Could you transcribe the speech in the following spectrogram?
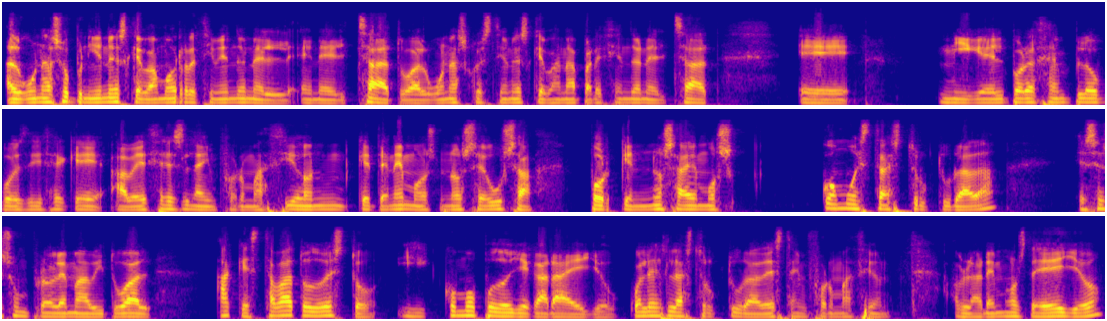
algunas opiniones que vamos recibiendo en el, en el chat o algunas cuestiones que van apareciendo en el chat. Eh, Miguel, por ejemplo, pues dice que a veces la información que tenemos no se usa porque no sabemos cómo está estructurada. Ese es un problema habitual ah, que estaba todo esto y cómo puedo llegar a ello, cuál es la estructura de esta información. Hablaremos de ello.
